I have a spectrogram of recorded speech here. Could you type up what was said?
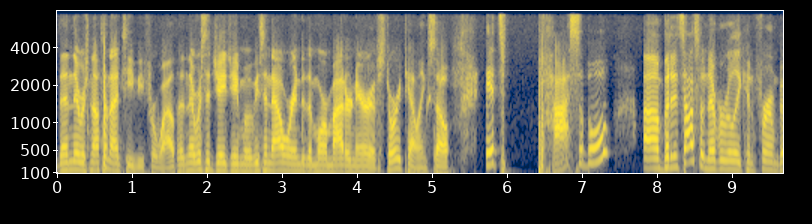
then there was nothing on TV for a while, then there was the JJ movies, and now we're into the more modern era of storytelling. So it's possible, uh, but it's also never really confirmed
